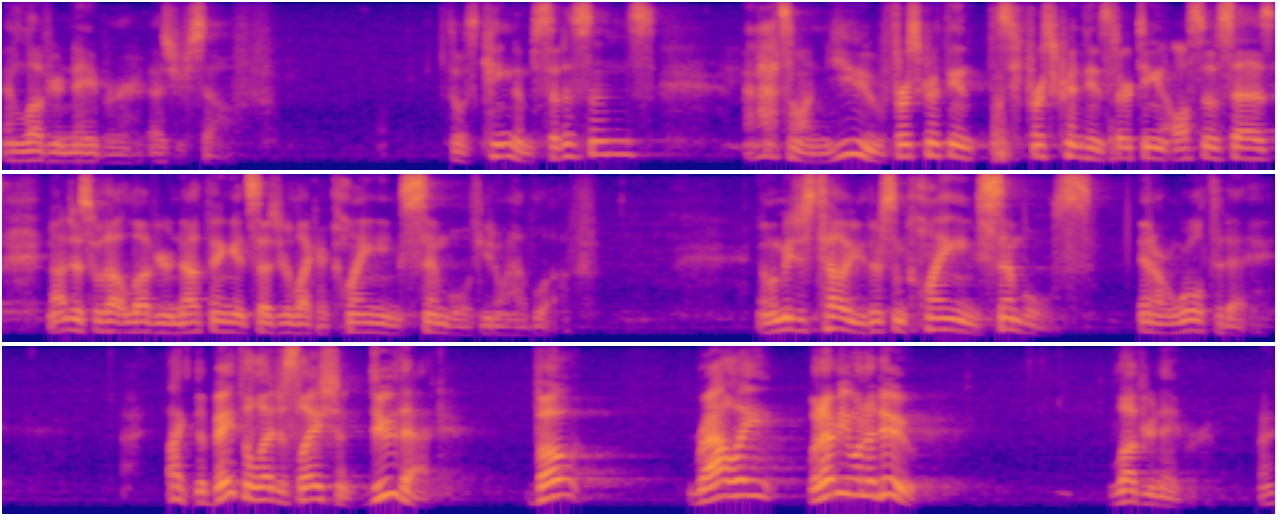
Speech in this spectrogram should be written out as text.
and love your neighbor as yourself. As kingdom citizens, and that's on you. 1 Corinthians, 1 Corinthians 13 also says, not just without love, you're nothing. It says you're like a clanging cymbal if you don't have love. And let me just tell you, there's some clanging cymbals in our world today. Like, debate the legislation. Do that. Vote, rally, whatever you want to do. Love your neighbor. Right?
